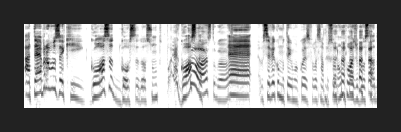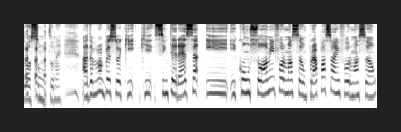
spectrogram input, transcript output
Até pra você que gosta, gosta do assunto, pô, é, gosta. Gosto, gosto. É, você vê como tem uma coisa, fala assim, a pessoa não pode gostar do assunto, né? Até pra uma pessoa que, que se interessa e, e consome informação pra passar informação,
